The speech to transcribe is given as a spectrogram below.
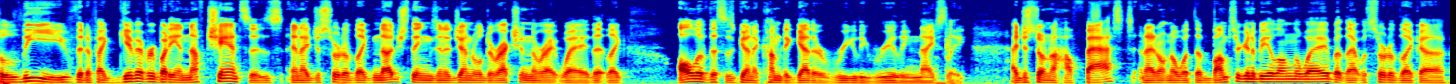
believe that if I give everybody enough chances and I just sort of like nudge things in a general direction the right way, that like all of this is going to come together really, really nicely. I just don't know how fast and I don't know what the bumps are going to be along the way, but that was sort of like a,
